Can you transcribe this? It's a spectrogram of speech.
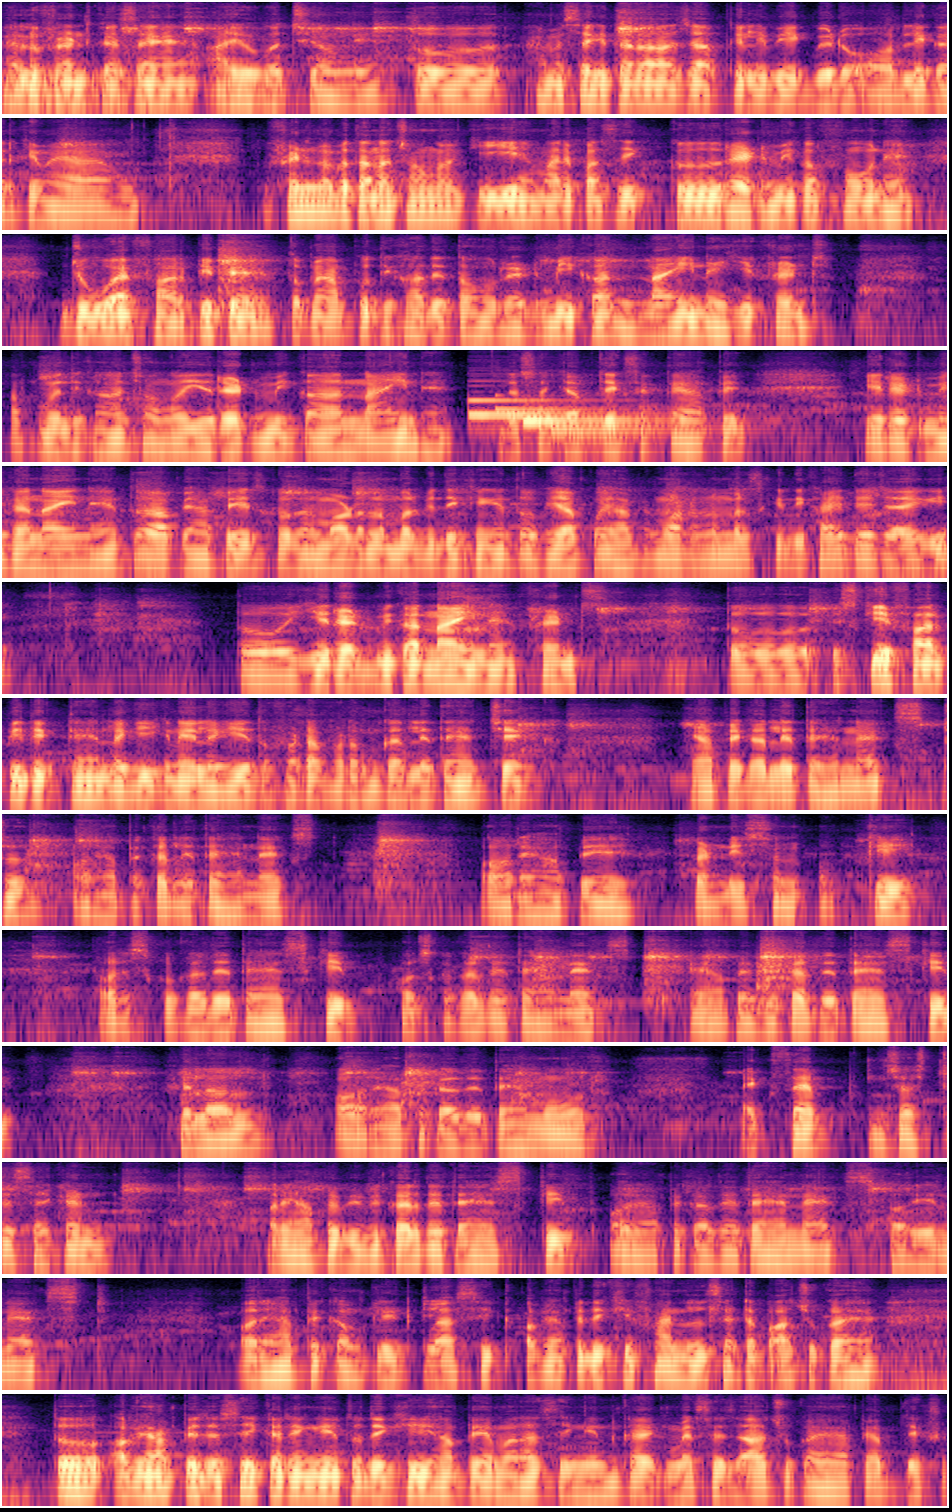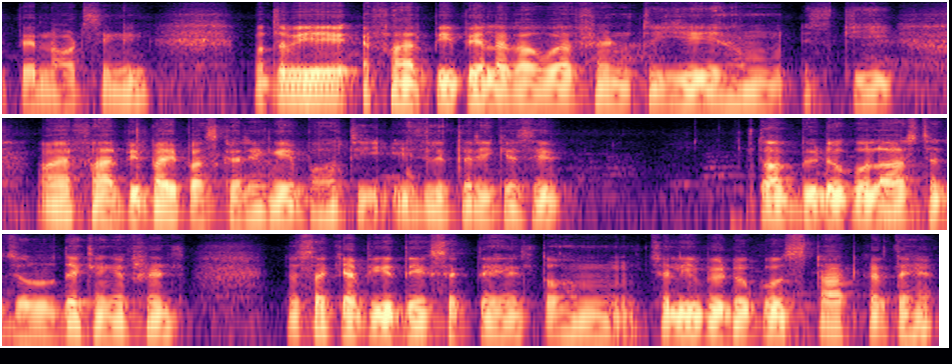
Hello friends कैसे हैं? I hope अच्छे होंगे। तो हमेशा की तरह आज आपके लिए भी एक वीडियो और लेकर के मैं आया हूँ। तो फ्रेंड्स मैं बताना चाहूँगा कि ये हमारे पास एक रेडमी का फ़ोन है, जो वो एफ़ पे है। तो मैं आपको दिखा देता हूँ रेडमी का नाइन है ये फ्रेंड्स आपको मैं दिखाना चाहूँगा, ये रेडमी का नाइन है। जैसा कि आप देख सकते हैं यहाँ पर ये रेडमी का नाइन है। तो आप यहाँ पर इसको अगर मॉडल नंबर भी देखेंगे तो भी आपको यहाँ पर मॉडल नंबर इसकी दिखाई दे जाएगी। तो ये रेडमी का नाइन है फ्रेंड्स तो इसकी एफ़ देखते हैं लगी कि नहीं लगी है तो फटाफट हम कर लेते हैं चेक यहाँ पे कर लेते हैं नेक्स्ट और यहाँ पे कर लेते हैं नेक्स्ट और यहाँ पे कंडीशन ओके और इसको कर देते हैं स्किप और इसको कर देते हैं नेक्स्ट यहाँ पे भी कर देते हैं स्किप फ़िलहाल और यहाँ पे कर देते हैं more accept just a second और यहाँ पे भी, भी कर देते हैं स्किप और यहाँ पे कर देते हैं नेक्स्ट और ये नेक्स्ट और यहाँ पे कंप्लीट क्लासिक अब यहाँ पे देखिए फाइनल सेटअप आ चुका है। तो अब यहाँ पे जैसे ही करेंगे तो देखिए यहाँ पे हमारा सिंगिंग का एक मैसेज आ चुका है। यहाँ पे आप देख सकते हैं नॉट सिंगिंग मतलब ये एफआरपी पे लगा हुआ है फ्रेंड तो ये हम इसकी एफआरपी बाईपास करेंगे बहुत ही ईजिली तरीके से। तो आप वीडियो को लास्ट तक ज़रूर देखेंगे फ्रेंड्स जैसा कि आप ये देख सकते हैं तो हम चलिए वीडियो को स्टार्ट करते हैं।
